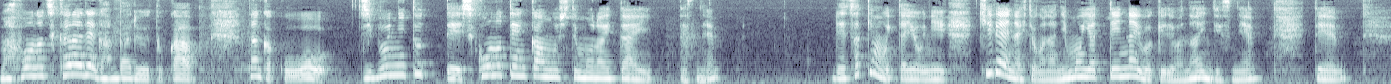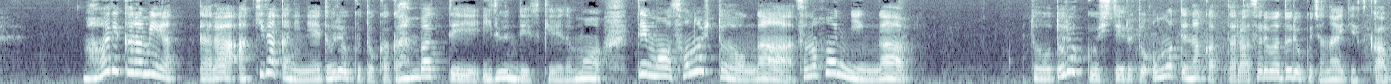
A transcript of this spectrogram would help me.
魔法の力で頑張るとかなんかこう自分にとって思考の転換をしてもらいたいですね。で、さっきも言ったように、綺麗な人が何もやっていないわけではないんですね。で、周りから見たら明らかにね、努力とか頑張っているんですけれども、でもその人が、その本人が、と努力してると思ってなかったらそれは努力じゃないですか。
